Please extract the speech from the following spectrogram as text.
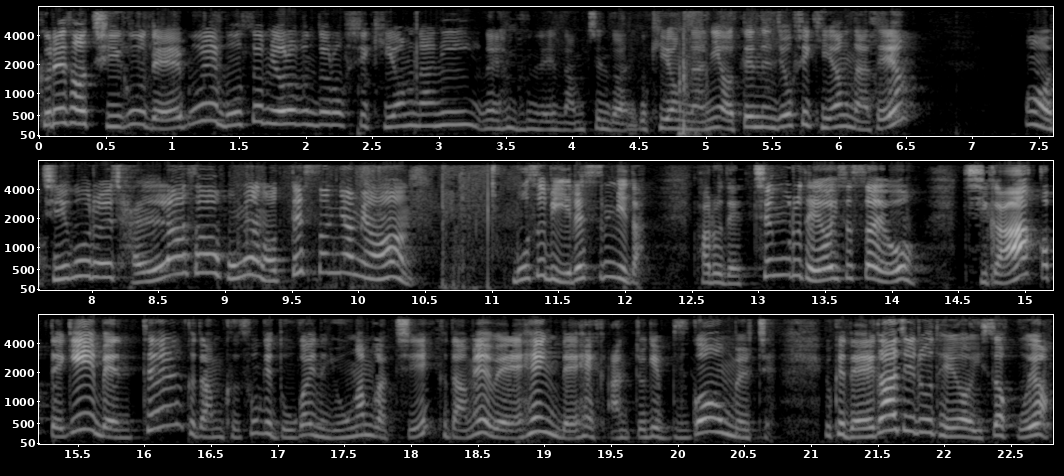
그래서 지구 내부의 모습 여러분들 혹시 기억나니? 네, 네, 남친도 아니고 기억나니? 어땠는지 혹시 기억나세요? 어, 지구를 잘라서 보면 어땠었냐면 모습이 이랬습니다. 바로 네 층으로 되어 있었어요. 지각, 껍데기, 멘틀, 그 다음 그 속에 녹아있는 용암같이, 그 다음에 외핵, 내핵, 안쪽에 무거운 물질. 이렇게 네 가지로 되어 있었고요.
